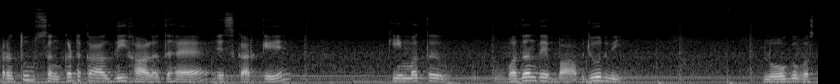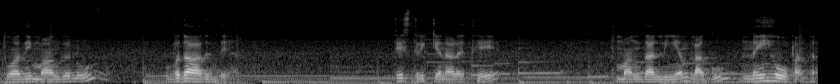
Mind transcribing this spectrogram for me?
ਪਰੰਤੂ ਸੰਕਟ ਕਾਲ ਦੀ ਹਾਲਤ ਹੈ, ਇਸ ਕਰਕੇ ਕੀਮਤ ਵਧਣ ਦੇ ਬਾਵਜੂਦ ਵੀ ਲੋਕ ਵਸਤੂਆਂ ਦੀ ਮੰਗ ਨੂੰ ਵਧਾ ਦਿੰਦੇ ਹਨ। ਤੇ ਇਸ ਤਰੀਕੇ ਨਾਲ ਇੱਥੇ ਮੰਗ ਦਾ ਨਿਯਮ ਲਾਗੂ ਨਹੀਂ ਹੋ ਪਾਉਂਦਾ।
